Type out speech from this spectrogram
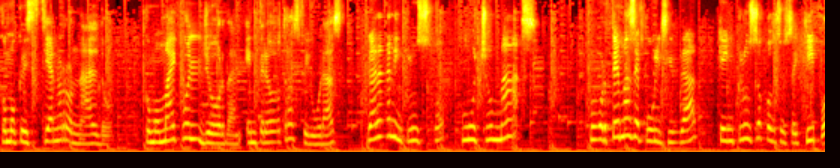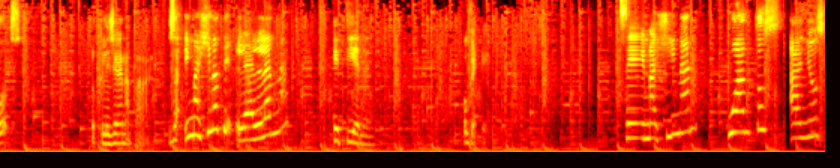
como Cristiano Ronaldo, como Michael Jordan, entre otras figuras, ganan incluso mucho más por temas de publicidad que incluso con sus equipos lo que les llegan a pagar. O sea, imagínate la lana que tienen. Ok. ¿Se imaginan cuántos años,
